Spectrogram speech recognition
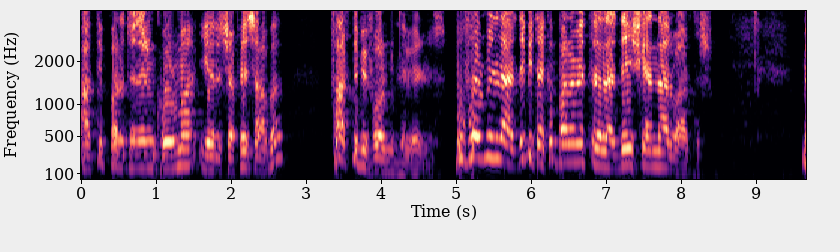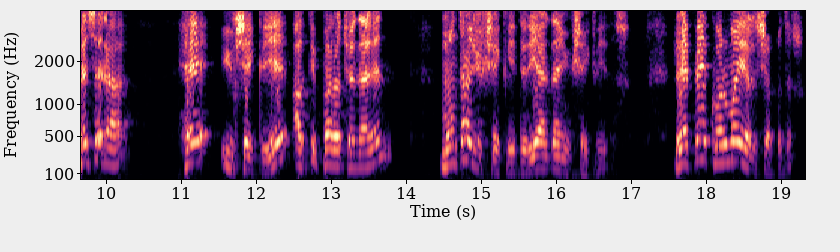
aktif paratonerin koruma yarıçap hesabı farklı bir formülle verilir. Bu formüllerde bir takım parametreler, değişkenler vardır. Mesela H yüksekliği aktif paratonerin montaj yüksekliğidir, yerden yüksekliğidir. RP koruma yarıçapıdır.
